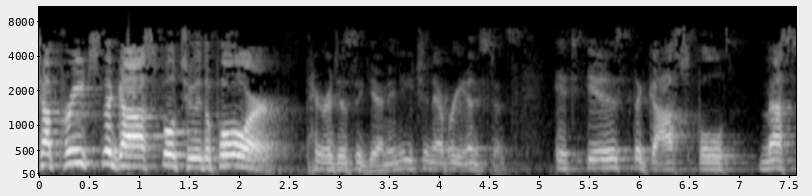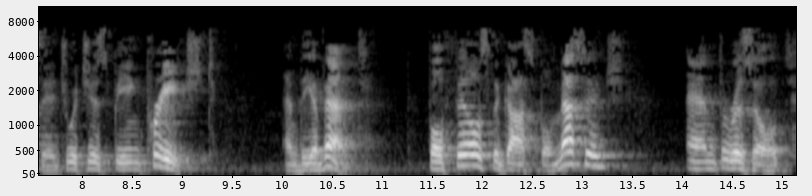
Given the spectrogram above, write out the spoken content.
to preach the gospel to the poor. There it is again in each and every instance. It is the gospel message which is being preached. And the event fulfills the gospel message, and the result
